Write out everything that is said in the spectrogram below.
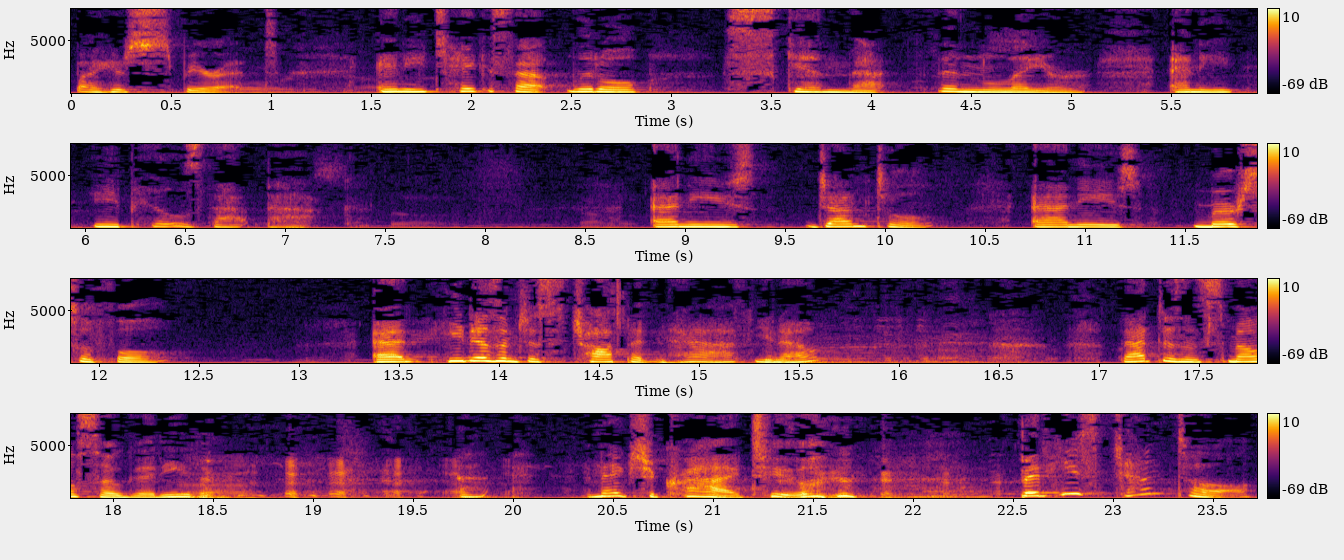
by His Spirit. And He takes that little skin, that thin layer, and He, he peels that back. And He's gentle and He's merciful and he doesn't just chop it in half, you know? That doesn't smell so good either. it makes you cry too. but he's gentle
